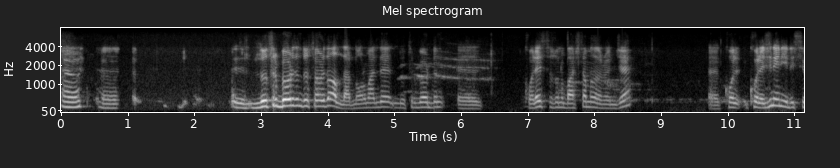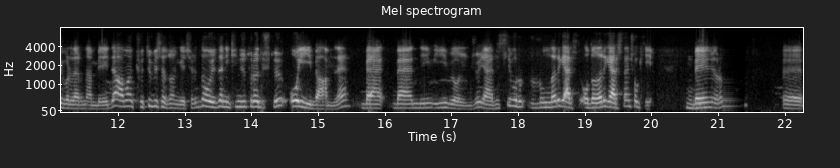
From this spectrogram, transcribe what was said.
evet. e, e, Luther Burden de third'ı aldılar. Normalde Luther Burden e, kolej sezonu başlamadan önce kolejin en iyi receiver'larından biriydi ama kötü bir sezon geçirdi. O yüzden ikinci tura düştü. O iyi bir hamle. Be- beğendiğim iyi bir oyuncu. Yani receiver room'ları ger- odaları gerçekten çok iyi. Hı hı. Beğeniyorum. E,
